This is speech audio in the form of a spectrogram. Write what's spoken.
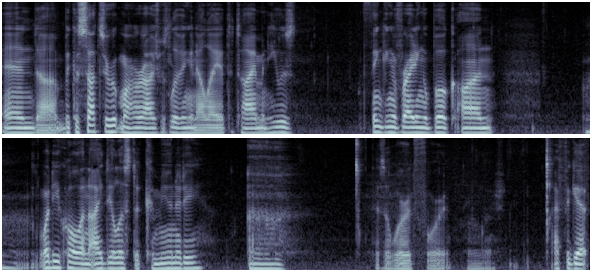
And uh, because Satsvarupa Maharaj was living in LA at the time, and he was thinking of writing a book on mm, what do you call an idealistic community? Uh, There's a word for it in English. I forget.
